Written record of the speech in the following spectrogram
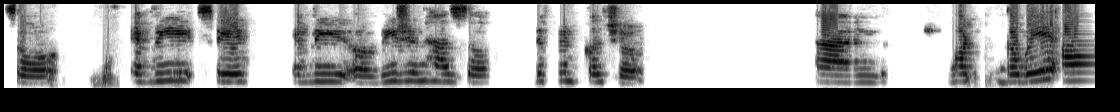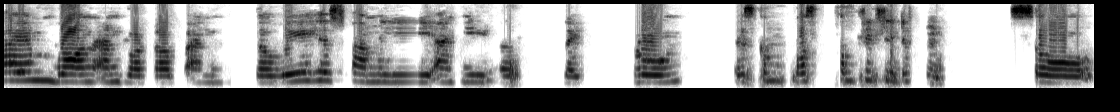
So every state, every uh, region has a different culture, and what the way I am born and brought up, and the way his family and he uh, like grown is com- was completely different. So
